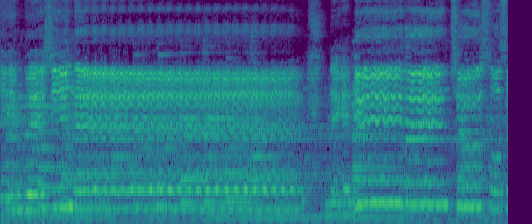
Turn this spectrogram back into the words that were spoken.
힘 되시네. 내게 믿음 주소서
